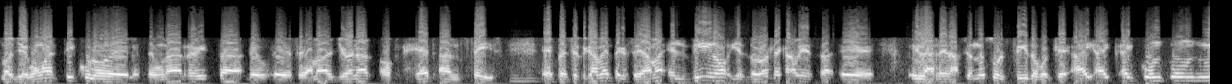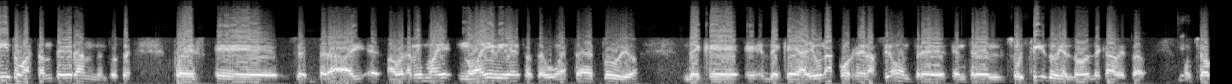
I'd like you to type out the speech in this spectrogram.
nos llegó un artículo de, de una revista, de, eh, se llama Journal of Head and Face, específicamente que se llama El vino y el dolor de cabeza eh, y la relación de sulfito, porque hay, hay, hay un, un mito bastante grande, entonces, pues, eh, se espera, hay, eh, ahora mismo hay, no hay evidencia, según este estudio, de que eh, de que hay una correlación entre entre el sulfito y el dolor de cabeza. Muchas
